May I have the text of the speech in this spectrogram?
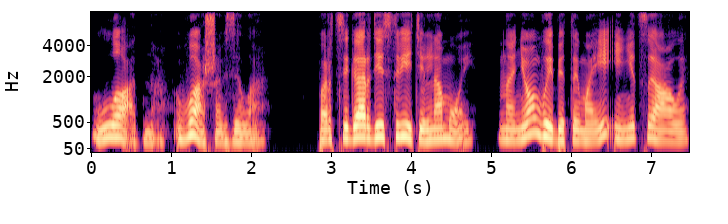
«Ладно, ваша взяла. Портсигар действительно мой. На нем выбиты мои инициалы.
